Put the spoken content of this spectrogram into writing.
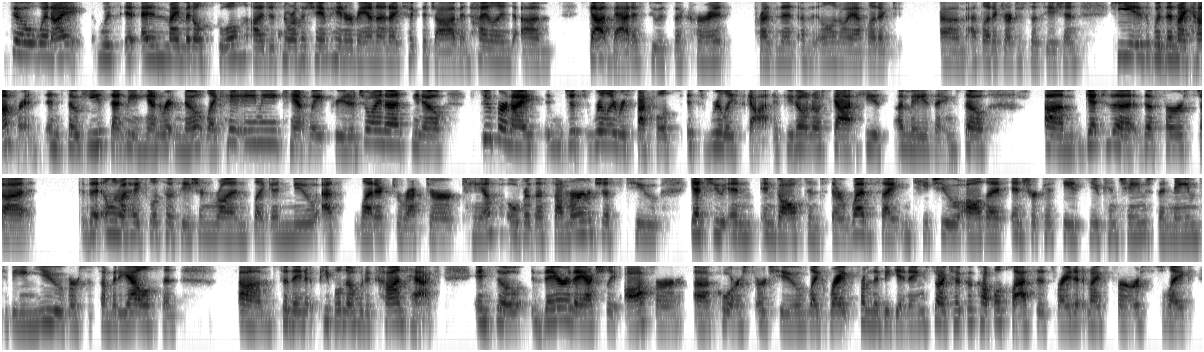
So when I was in my middle school, uh, just north of Champaign Urbana, and I took the job in Highland, um, Scott Battis, who is the current president of the Illinois Athletic um, Athletic Director Association, he is was in my conference, and so he sent me a handwritten note like, "Hey, Amy, can't wait for you to join us." You know, super nice and just really respectful. It's it's really Scott. If you don't know Scott, he's amazing. So, um, get to the the first. Uh, the Illinois High School Association runs like a new athletic director camp over the summer just to get you in, engulfed into their website and teach you all the intricacies so you can change the name to being you versus somebody else and um, so they know people know who to contact. And so there they actually offer a course or two like right from the beginning. So i took a couple classes right at my first like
